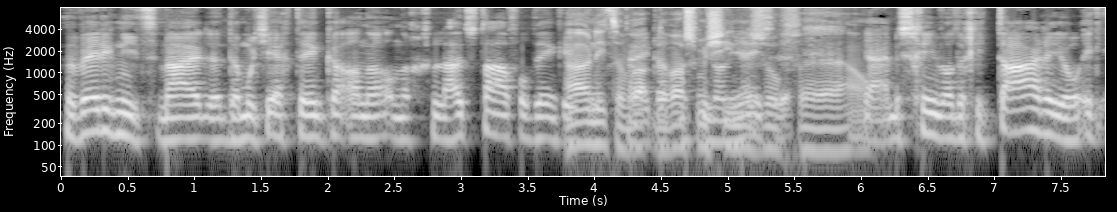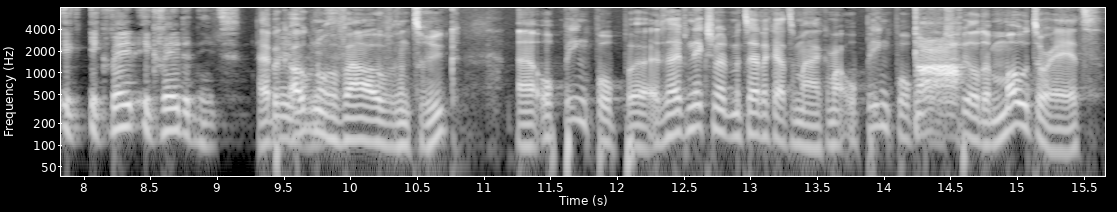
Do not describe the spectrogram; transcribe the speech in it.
Dat weet ik niet, maar eh, dan moet je echt denken aan een, aan een geluidstafel, denk ik. Oh, niet Nee, wa- de wasmachines of... Ja, misschien wel de gitaren, joh. Ik, ik, ik, weet, ik weet het niet. Heb ik ook nog een verhaal over een truc. Eh, op Pinkpop, eh, het heeft niks met Metallica te maken, maar op Pinkpop Ah! speelde Motorhead.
